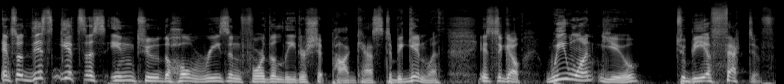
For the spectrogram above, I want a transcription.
And so this gets us into the whole reason for the leadership podcast to begin with is to go, we want you to be effective.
